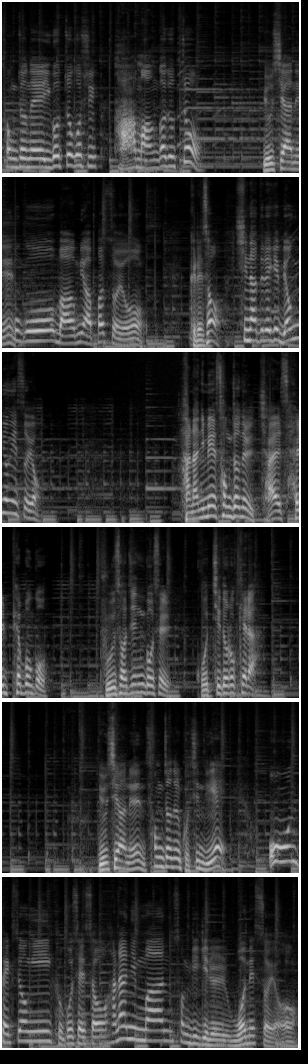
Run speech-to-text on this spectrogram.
성전에 이것저것이 다 망가졌죠? 요시아는 보고 마음이 아팠어요. 그래서 신하들에게 명령했어요. 하나님의 성전을 잘 살펴보고 부서진 곳을 고치도록 해라. 요시아는 성전을 고친 뒤에 온 백성이 그곳에서 하나님만 섬기기를 원했어요.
